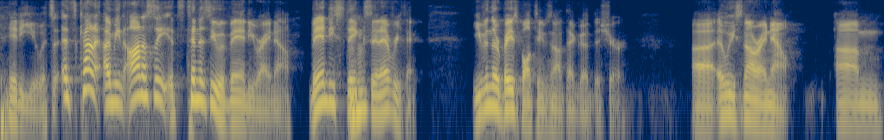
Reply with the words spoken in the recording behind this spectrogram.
pity you. It's it's kind of I mean honestly, it's Tennessee with Vandy right now. Vandy stinks mm-hmm. in everything. Even their baseball team's not that good this year. Uh, at least not right now. Um,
